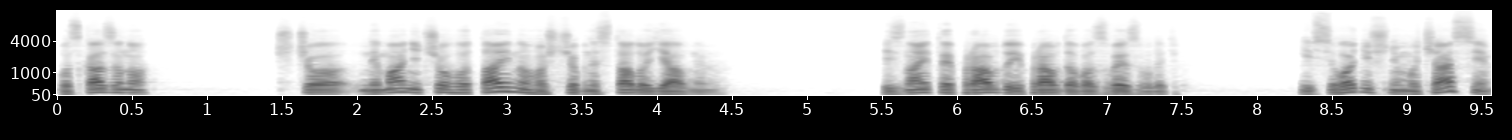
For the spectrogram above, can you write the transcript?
Бо сказано, що нема нічого тайного, щоб не стало явним. І знайте правду, і правда вас визволить. І в сьогоднішньому часі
